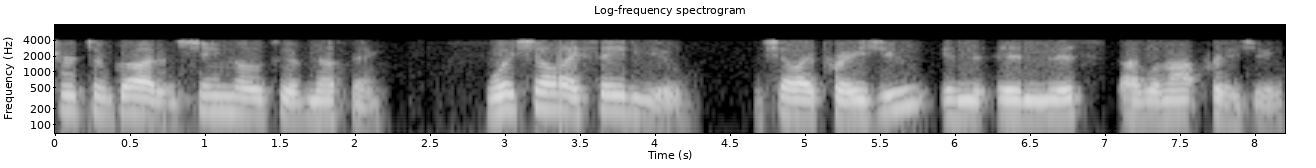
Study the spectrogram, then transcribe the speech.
church of God and shame those who have nothing? What shall I say to you? Shall I praise you? In in this I will not praise you,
